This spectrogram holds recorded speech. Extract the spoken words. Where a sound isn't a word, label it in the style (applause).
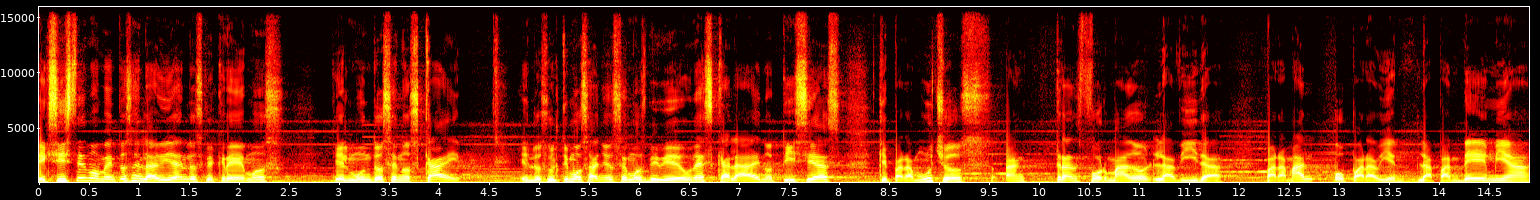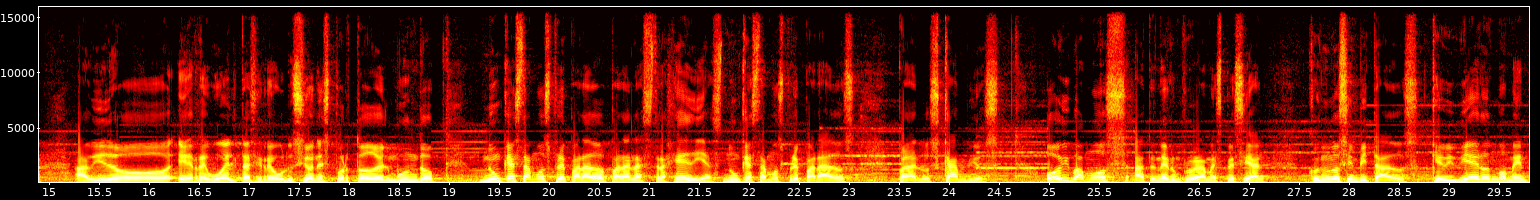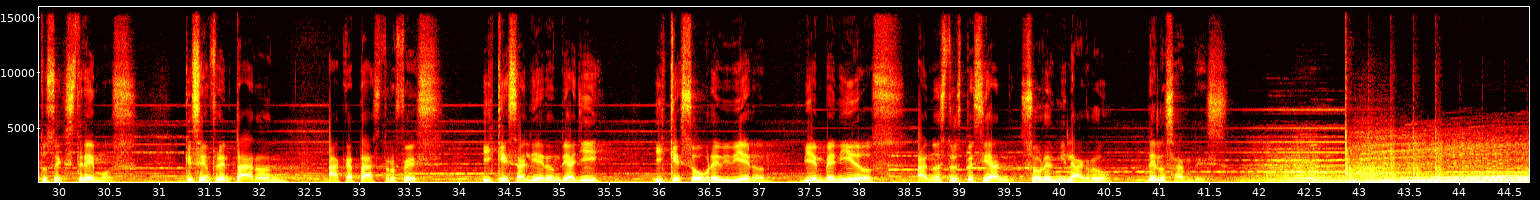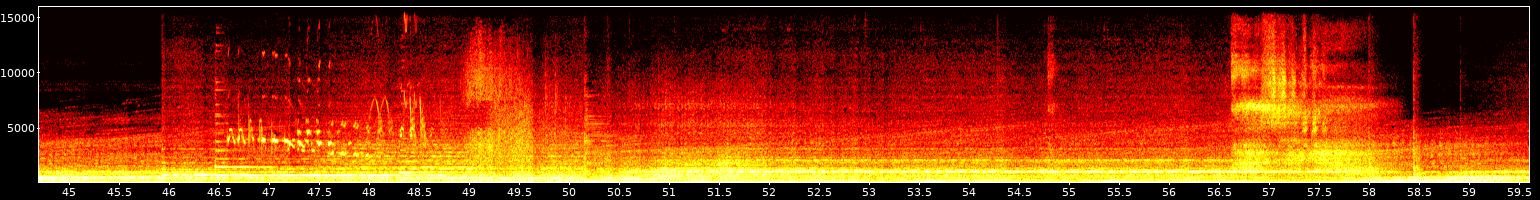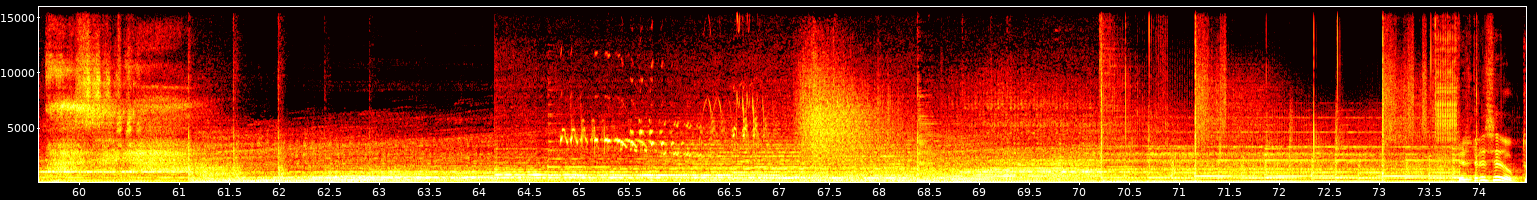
Existen momentos en la vida en los que creemos que el mundo se nos cae. En los últimos años hemos vivido una escalada de noticias que para muchos han transformado la vida para mal o para bien. La pandemia, ha habido eh, revueltas y revoluciones por todo el mundo. Nunca estamos preparados para las tragedias, nunca estamos preparados para los cambios. Hoy vamos a tener un programa especial con unos invitados que vivieron momentos extremos, que se enfrentaron a catástrofes y que salieron de allí y que sobrevivieron. Bienvenidos a nuestro especial sobre el milagro de los Andes.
